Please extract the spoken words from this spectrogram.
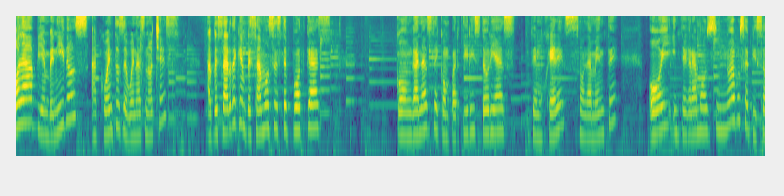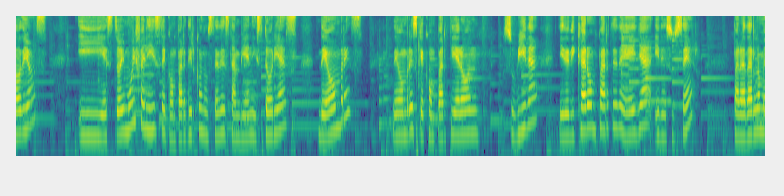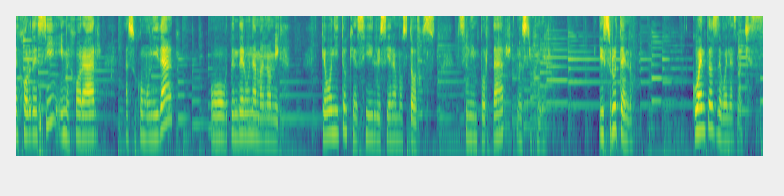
Hola, bienvenidos a Cuentos de Buenas noches. A pesar de que empezamos este podcast con ganas de compartir historias de mujeres solamente, hoy integramos nuevos episodios y estoy muy feliz de compartir con ustedes también historias de hombres, de hombres que compartieron su vida y dedicaron parte de ella y de su ser para dar lo mejor de sí y mejorar a su comunidad o tender una mano amiga. Qué bonito que así lo hiciéramos todos, sin importar nuestro género. Disfrútenlo. Cuentos de buenas noches.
